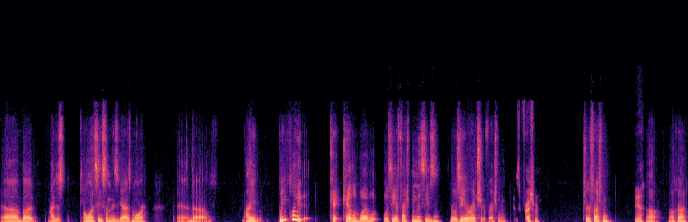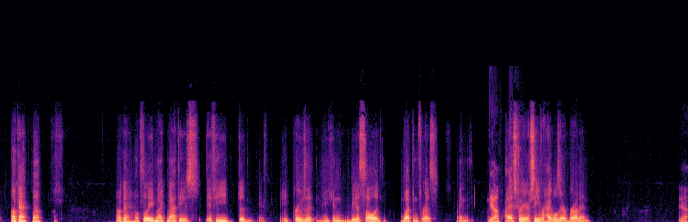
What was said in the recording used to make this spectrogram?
Uh, but I just I want to see some of these guys more. And uh, I we played Ca Caleb Webb. Was he a freshman this season, or was he a redshirt freshman? He's a freshman. True freshman. Yeah. Oh, okay. Okay. Well. Okay. Hopefully, Mike Matthews, if he did, if he proves it, he can be a solid weapon for us. I mean, Yeah, highest rated receiver Heupel's ever brought in. yeah.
